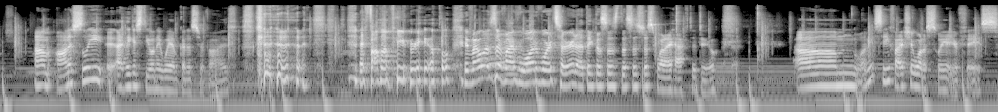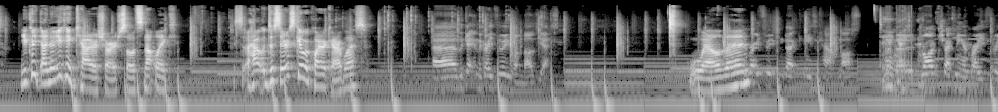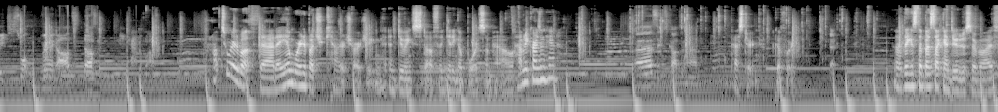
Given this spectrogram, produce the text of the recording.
Um, honestly, I think it's the only way I'm gonna survive. if I'm gonna be real, if I want to survive one more turn, I think this is this is just what I have to do. Okay. Um, let me see if I actually want to swing at your face. You could, I know you can counter charge, so it's not like. It's, how does their skill require counter blast? Uh, the getting the grade 3 one does, yes. Well The then, grade 3 from deck needs a counter blast. Dang, I, drive checking a grade 3 to swap rear guards doesn't need counter. I'm not too worried about that. I am worried about you counter charging and doing stuff and getting a board somehow. How many cards in hand? Uh, six cards in hand. Pass turn. Go for it. Okay. I think it's the best I can do to survive.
